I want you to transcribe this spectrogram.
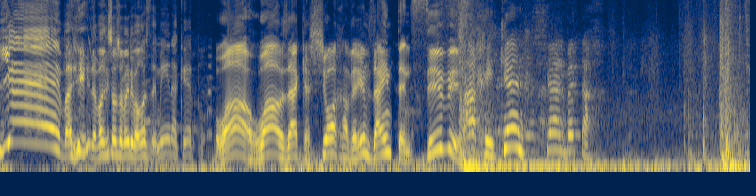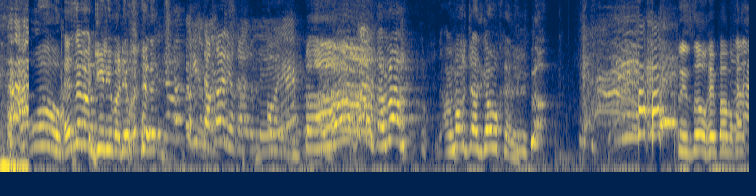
יאיי! ואני, דבר ראשון שעובר לי בראש זה מי ינקה פה? וואו, וואו, זה היה קשוח, חברים, זה היה אינטנסיבי. אחי, כן, כן, בטח. וואו, איזה מגעילים אני אוכל את זה. אם אתה אוכל אני אוכל. אה, אמרת, אמרת שאת גם אוכלת. נזרום אחרי פעם אחת.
